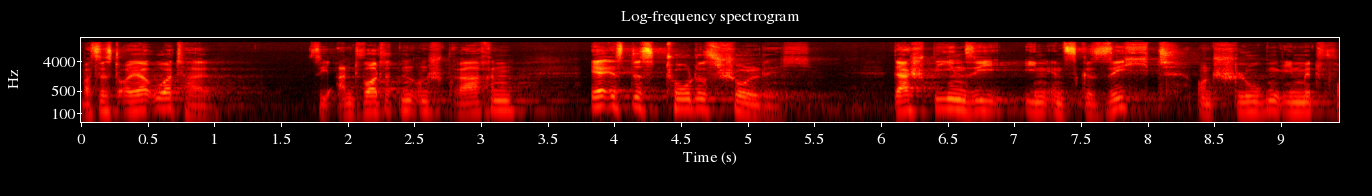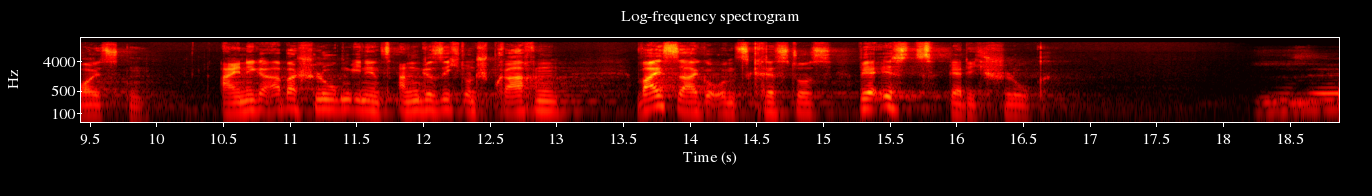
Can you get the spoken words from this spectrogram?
Was ist euer Urteil? Sie antworteten und sprachen, er ist des Todes schuldig. Da spien sie ihn ins Gesicht und schlugen ihn mit Fäusten. Einige aber schlugen ihn ins Angesicht und sprachen, Weissage uns, Christus, wer ist's, der dich schlug? Zum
